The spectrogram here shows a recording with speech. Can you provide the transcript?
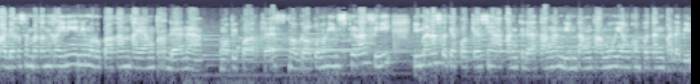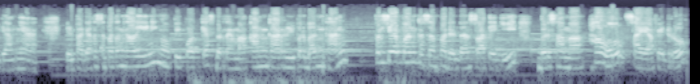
Pada kesempatan kali ini, ini merupakan tayang perdana Ngopi Podcast, ngobrol penuh inspirasi, di mana setiap podcastnya akan kedatangan bintang tamu yang kompeten pada bidangnya. Dan pada kesempatan kali ini, Ngopi Podcast bertemakan karir di perbankan, persiapan, kesempatan, dan strategi bersama Halo, saya Fedro.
